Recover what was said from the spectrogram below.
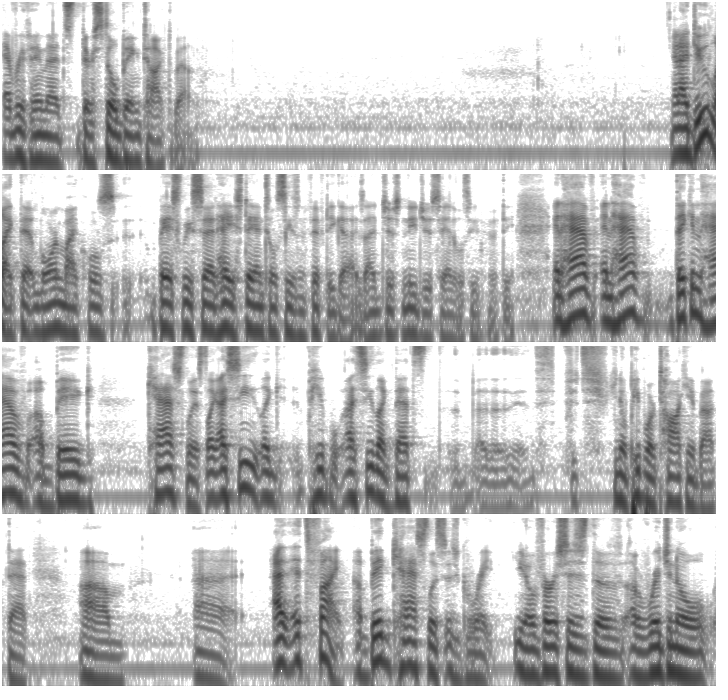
everything that's they're still being talked about. And I do like that Lorne Michaels basically said, "Hey, stay until season 50, guys. I just need you to stay until season 50." And have and have they can have a big cast list. Like I see like people I see like that's you know people are talking about that. Um, uh, it's fine. A big cast list is great, you know, versus the original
